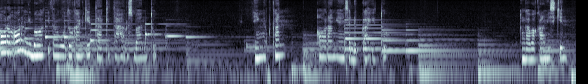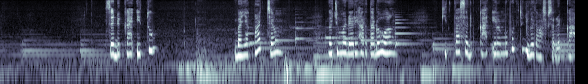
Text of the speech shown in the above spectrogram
orang-orang di bawah kita membutuhkan kita kita harus bantu. Ingat kan orang yang sedekah itu nggak bakal miskin sedekah itu banyak macam. Nggak cuma dari harta doang. Kita sedekah ilmu pun itu juga termasuk sedekah.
